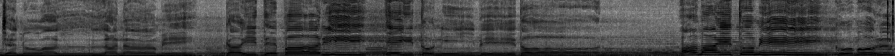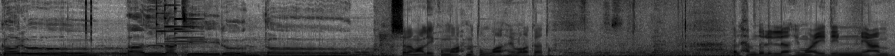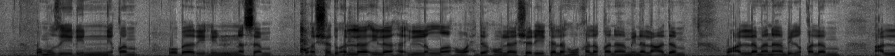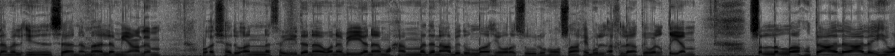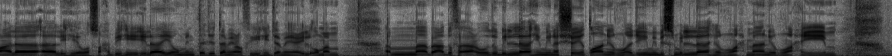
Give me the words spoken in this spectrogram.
যেন আল্লাহ নামে গাইতে পারি এই তো নিবেদন আমায় তুমি কবুল করো আল্লাহ চিরন্তন السلام عليكم ورحمة الله وبركاته الحمد لله معيد النعم ومزيل النقم وبارئ النسم. وأشهد أن لا إله إلا الله وحده لا شريك له خلقنا من العدم وعلمنا بالقلم. علم الإنسان ما لم يعلم. وأشهد أن سيدنا ونبينا محمدا عبد الله ورسوله صاحب الأخلاق والقيم. صلى الله تعالى عليه وعلى آله وصحبه إلى يوم تجتمع فيه جميع الأمم. أما بعد فأعوذ بالله من الشيطان الرجيم. بسم الله الرحمن الرحيم.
